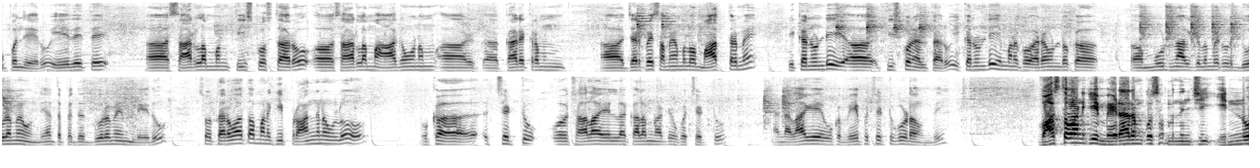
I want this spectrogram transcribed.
ఓపెన్ చేయరు. ఏదైతే సారలమ్మను తీసుకొస్తారో సారలమ్మ ఆగమనం కార్యక్రమం జరిపే సమయంలో మాత్రమే ఇక్కడ నుండి తీసుకొని వెళ్తారు. ఇక్కడ నుండి మనకు అరౌండ్ ఒక మూడు నాలుగు కిలోమీటర్ల దూరమే ఉంది. అంత పెద్ద దూరం ఏం లేదు. సో తర్వాత మనకి ఈ ప్రాంగణంలో ఒక చెట్టు చాలా ఏళ్ళ కాలం నాటి ఒక చెట్టు. అండ్ అలాగే ఒక వేప చెట్టు కూడా ఉంది. వాస్తవానికి మేడారంకు సంబంధించి ఎన్నో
